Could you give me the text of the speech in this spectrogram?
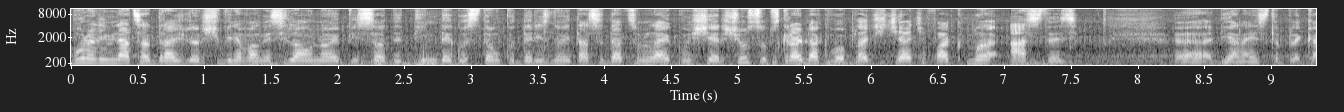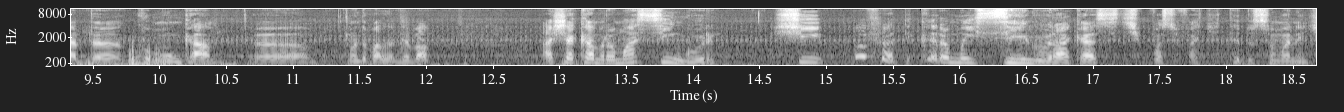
Bună dimineața, dragilor, și bine v-am găsit la un nou episod din Degustăm cu Deris. Nu uitați să dați un like, un share și un subscribe dacă vă place ceea ce fac mă astăzi. Uh, Diana este plecată cu munca uh, undeva la undeva, așa că am rămas singur și, bă frate, că rămâi singur acasă, ce poți să faci? Te duci să mănânci.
